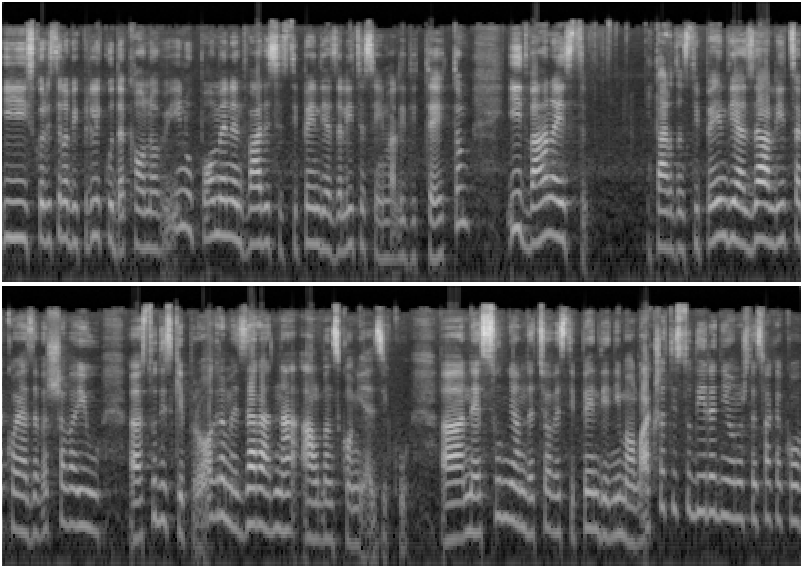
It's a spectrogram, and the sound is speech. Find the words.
i iskoristila bih priliku da kao novinu pomenem 20 stipendija za lice sa invaliditetom i 12 pardon, stipendija za lica koja završavaju e, studijske programe za rad na albanskom jeziku. E, ne sumnjam da će ove stipendije njima olakšati studiranje. Ono što je svakako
